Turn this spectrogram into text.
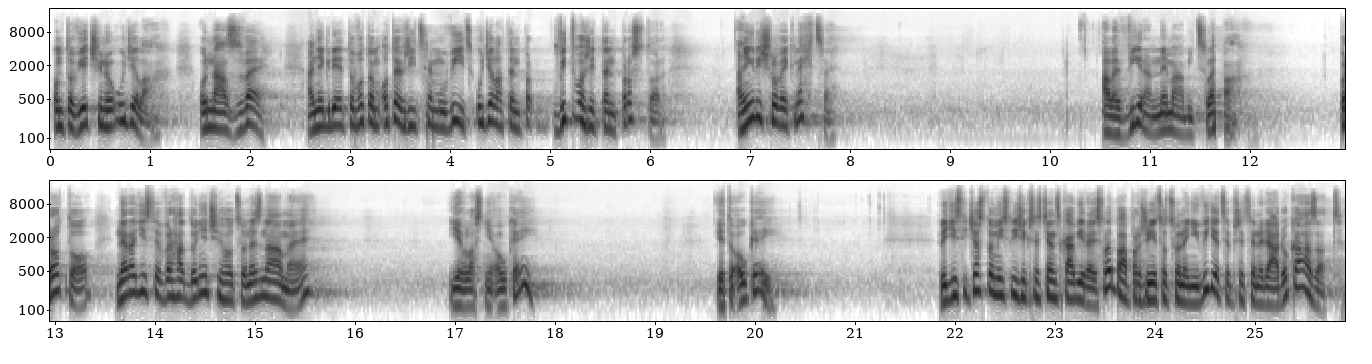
On to většinou udělá. On nás zve. A někdy je to o tom otevřít se mu víc, udělat ten, vytvořit ten prostor. A někdy člověk nechce. Ale víra nemá být slepá. Proto neradí se vrhat do něčeho, co neznáme, je vlastně OK. Je to OK. Lidi si často myslí, že křesťanská víra je slepá, protože něco, co není vidět, se přece nedá dokázat.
